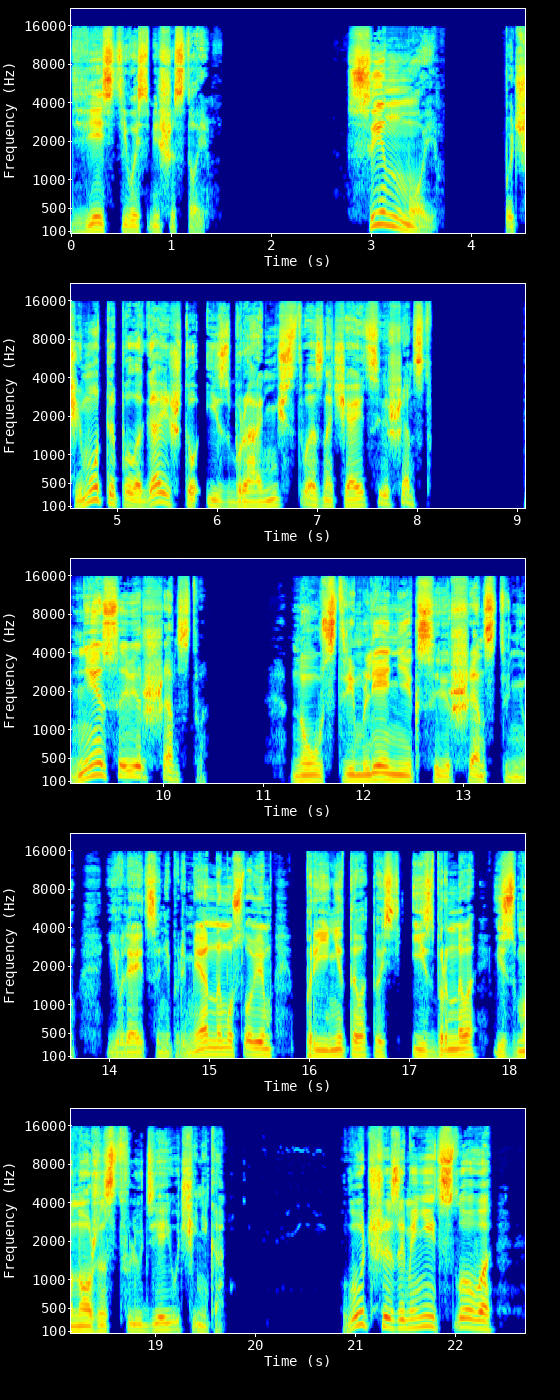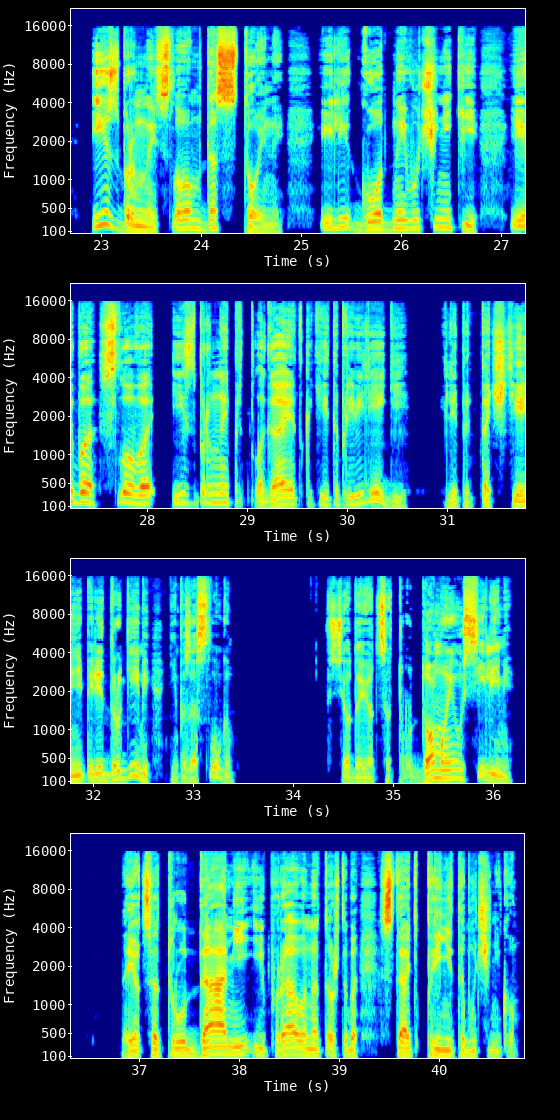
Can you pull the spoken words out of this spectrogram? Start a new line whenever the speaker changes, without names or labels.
286. Сын мой, почему ты полагаешь, что избранничество означает совершенство? Не совершенство, но устремление к совершенствованию является непременным условием принятого, то есть избранного из множеств людей ученика. Лучше заменить слово избранный словом достойный или годный в ученики, ибо слово избранный предполагает какие-то привилегии или предпочтения перед другими, не по заслугам. Все дается трудом и усилиями, дается трудами и право на то, чтобы стать принятым учеником.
